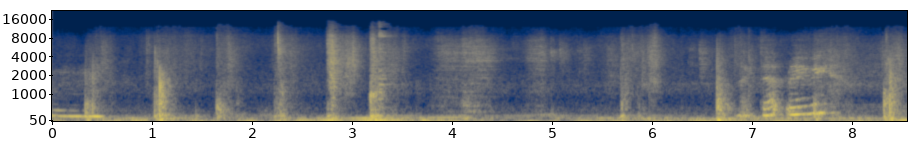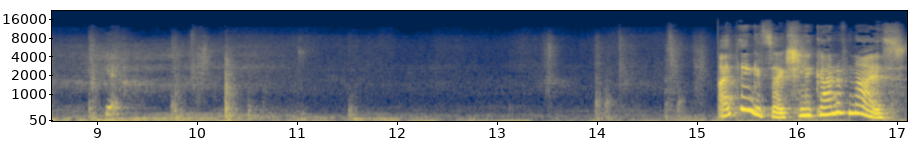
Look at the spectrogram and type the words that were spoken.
Mm. That, maybe? Yeah. I think it's actually kind of nice.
